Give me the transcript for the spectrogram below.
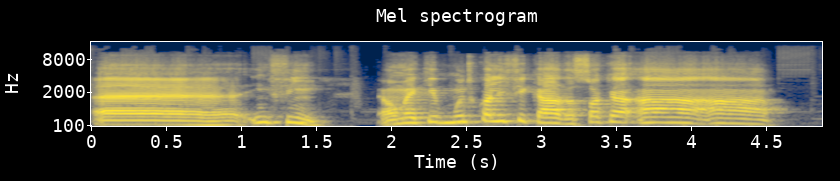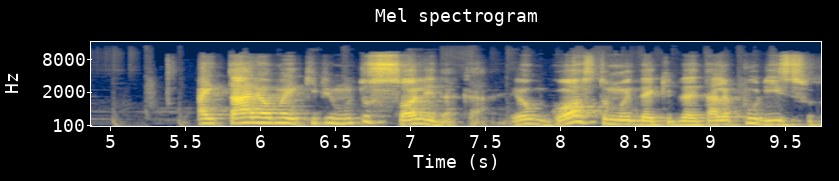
É, enfim, é uma equipe muito qualificada, só que a, a a Itália é uma equipe muito sólida, cara. Eu gosto muito da equipe da Itália por isso.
